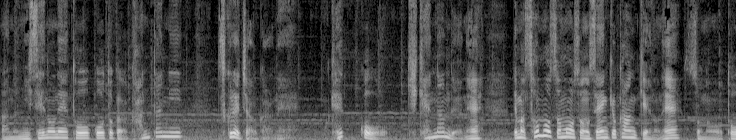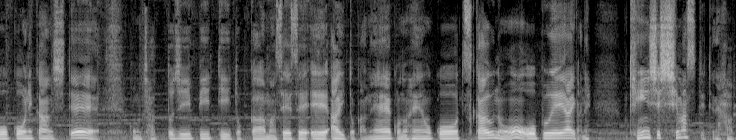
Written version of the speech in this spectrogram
あの偽のね投稿とかが簡単に作れちゃうからね。結構危険なんだよね。でまあそもそもその選挙関係のねその投稿に関してこのチャット GPT とか、まあ、生成 AI とかねこの辺をこう使うのをオープン AI がね禁止しますって言ってね発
